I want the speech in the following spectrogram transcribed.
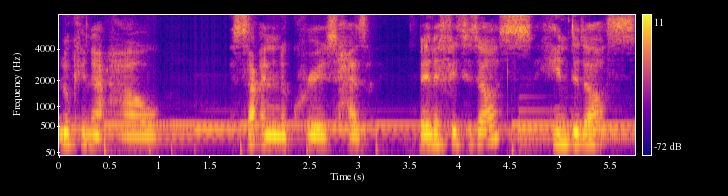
looking at how Saturn in Aquarius has benefited us, hindered us,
